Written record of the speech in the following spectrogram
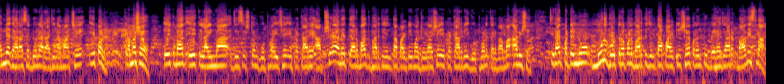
અન્ય ધારાસભ્યોના રાજીનામા છે એ પણ ક્રમશઃ એક બાદ એક લાઇનમાં જે સિસ્ટમ ગોઠવાઈ છે એ પ્રકારે આપશે અને ત્યારબાદ ભારતીય જનતા પાર્ટીમાં જોડાશે એ પ્રકારની ગોઠવણ કરવામાં આવી છે. ચિરાગ પટેલનું મૂળ ગોત્ર પણ ભારતીય જનતા પાર્ટી છે, પરંતુ બે હજાર બાવીસમાં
